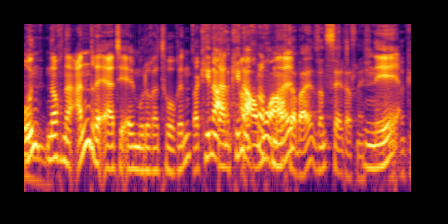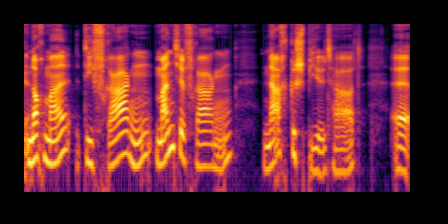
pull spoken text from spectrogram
und noch eine andere RTL-Moderatorin War Kina, dann Kina auch noch Aumor auch mal- dabei? Sonst zählt das nicht. Nee, Okay. nochmal die Fragen, manche Fragen nachgespielt hat, äh,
